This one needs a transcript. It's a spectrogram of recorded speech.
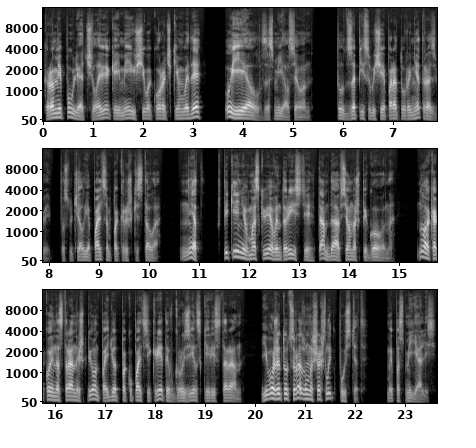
Кроме пули от человека, имеющего корочки МВД, «Уел!» — засмеялся он. «Тут записывающей аппаратуры нет разве?» — постучал я пальцем по крышке стола. «Нет. В Пекине, в Москве, в Интуристе. Там, да, все нашпиговано. Ну а какой иностранный шпион пойдет покупать секреты в грузинский ресторан? Его же тут сразу на шашлык пустят». Мы посмеялись.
